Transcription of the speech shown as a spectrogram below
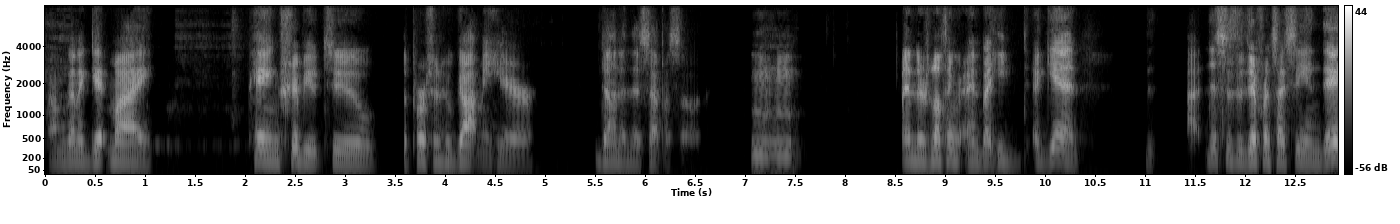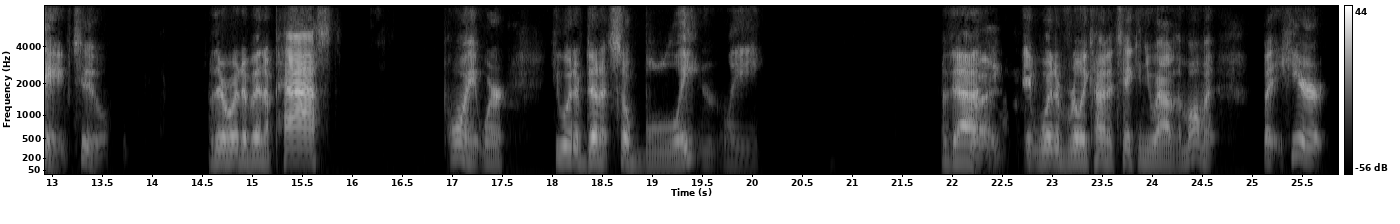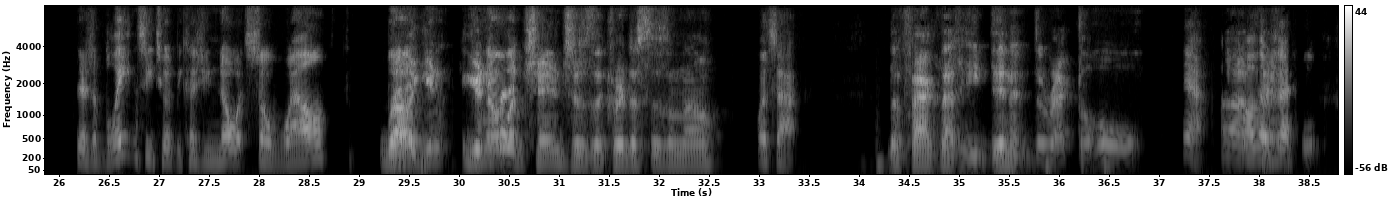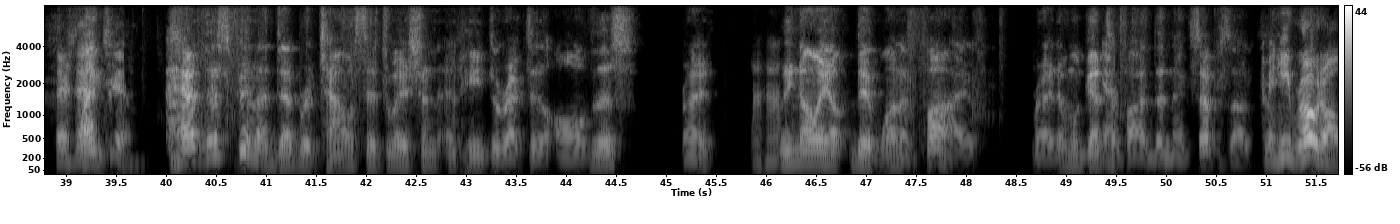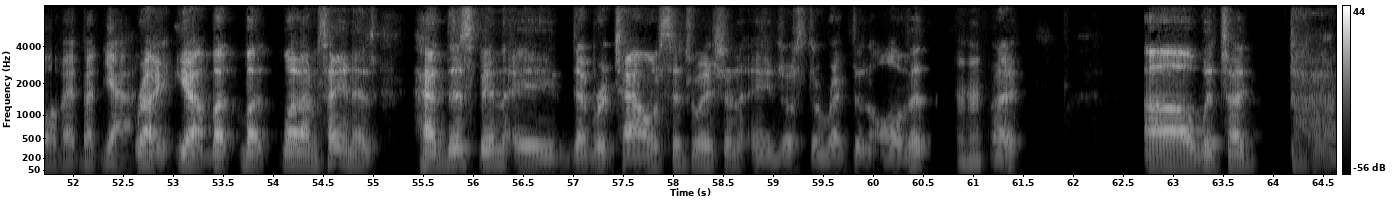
i'm gonna get my paying tribute to the person who got me here done in this episode Mm-hmm. And there's nothing, and but he again, this is the difference I see in Dave too. There would have been a past point where he would have done it so blatantly that right. it would have really kind of taken you out of the moment. But here, there's a blatancy to it because you know it so well. Well, it- you you know but- what changes the criticism though? What's that? The fact that he didn't direct the whole. Yeah, Uh, Well, there's thing. there's that Like- too. Had this been a Deborah Chow situation and he directed all of this, right? hmm We know he did one and five, right? And we'll get Yeah. to five the next episode. I mean, he wrote all of it, but yeah, Right. Yeah. But but what I'm saying is, had this been a Deborah Chow situation and he just directed all of it, Mhm. right? Uh, which I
